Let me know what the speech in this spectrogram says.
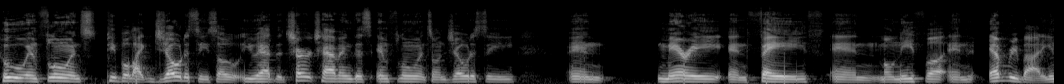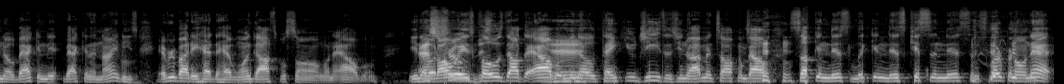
who influenced people like Jodeci. So you had the church having this influence on Jodeci, and Mary and Faith and Monifah and everybody. You know, back in the, back in the '90s, hmm. everybody had to have one gospel song on the album. You know, That's it always true. closed out the album. Yeah. You know, thank you Jesus. You know, I've been talking about sucking this, licking this, kissing this, and slurping on that.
